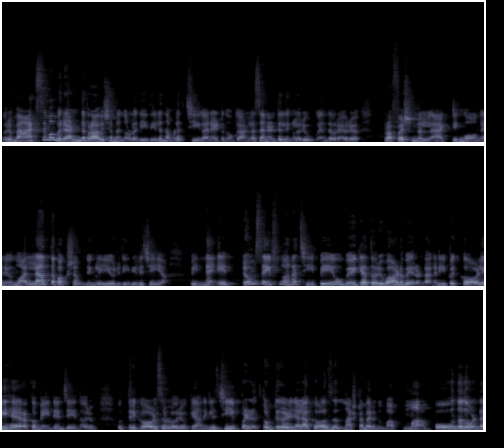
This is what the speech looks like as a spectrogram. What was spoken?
ഒരു മാക്സിമം രണ്ട് പ്രാവശ്യം എന്നുള്ള രീതിയിൽ നമ്മൾ ചീകാനായിട്ട് നോക്കുക. അൺലസ് അനണ്ടിൽ നിങ്ങളൊരു എന്താ പറയുക ഒരു പ്രൊഫഷണൽ ആക്ടിങ്ങോ അങ്ങനെയൊന്നും അല്ലാത്ത പക്ഷം നിങ്ങൾ ഈ ഒരു രീതിയിൽ ചെയ്യുക. പിന്നെ ഏറ്റവും സേഫ് എന്ന് പറഞ്ഞാൽ ചീപ്പേ ഉപയോഗിക്കാത്ത ഒരുപാട് പേരുണ്ട്. അങ്ങനെ ഇപ്പൊ കേളി ഹെയർ ഒക്കെ മെയിന്റെയിൻ ചെയ്യുന്നവരും ഒത്തിരി കേൾസ് ഉള്ളവരും ഒക്കെ ആണെങ്കിൽ ചീപ്പ് തൊട്ട് കഴിഞ്ഞാൽ ആ കേൾസ് നഷ്ടം വരുന്നു പോകുന്നത് കൊണ്ട്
